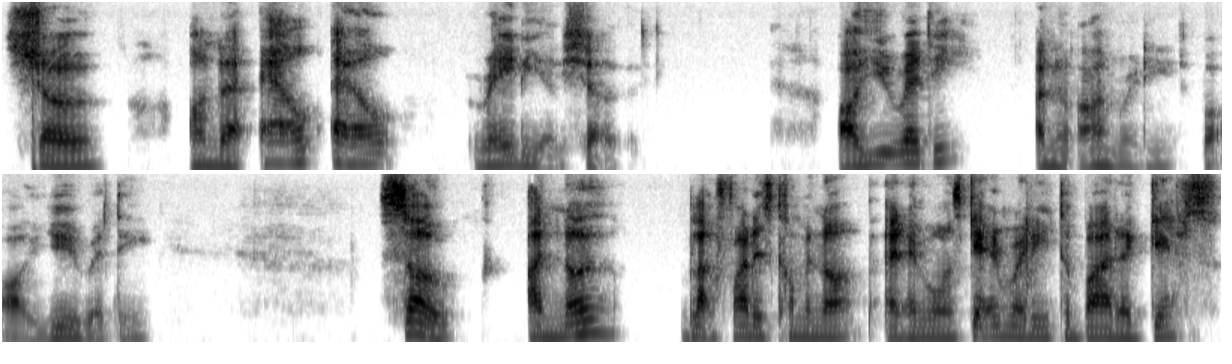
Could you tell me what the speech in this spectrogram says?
show on the LL Radio Show. Are you ready? I know I'm ready, but are you ready? So, I know Black Friday's coming up and everyone's getting ready to buy their gifts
